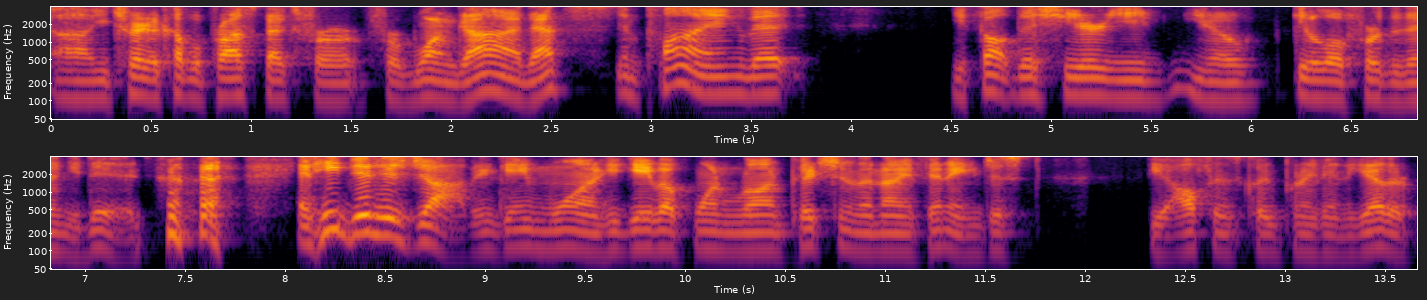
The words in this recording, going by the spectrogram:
uh, you trade a couple prospects for for one guy. That's implying that you thought this year you'd you know get a little further than you did, and he did his job in game one. He gave up one run, pitched in the ninth inning. Just the offense couldn't put anything together.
